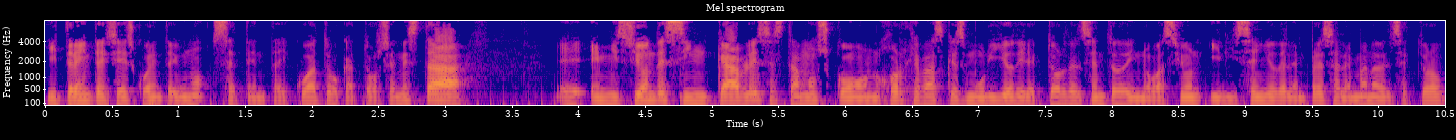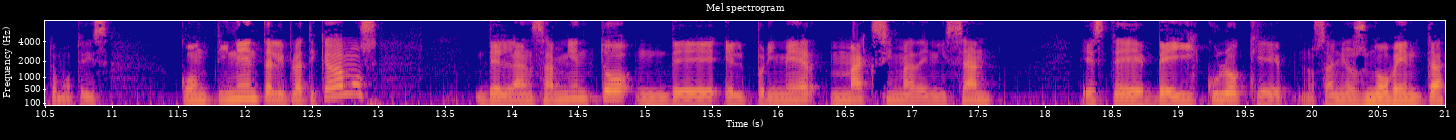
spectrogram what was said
y 3641 7414. En esta eh, emisión de Sin Cables estamos con Jorge Vázquez Murillo, director del Centro de Innovación y Diseño de la empresa alemana del sector automotriz Continental. Y platicábamos del lanzamiento del primer Máxima de Nissan, este vehículo que en los años 90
